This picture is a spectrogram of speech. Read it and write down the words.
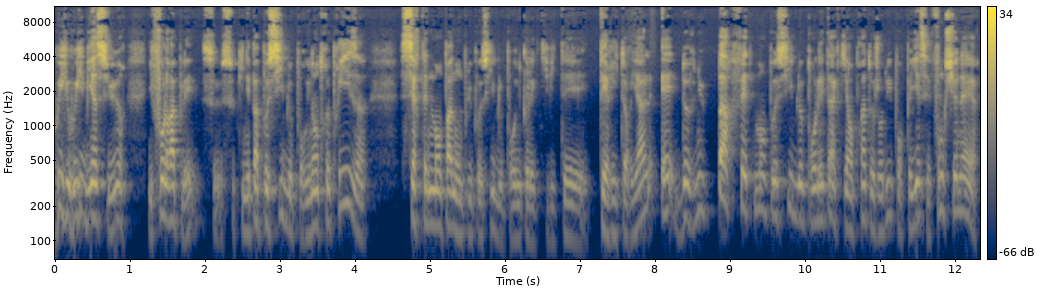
Oui, oui, bien sûr. Il faut le rappeler. Ce, qui n'est pas possible pour une entreprise, certainement pas non plus possible pour une collectivité territoriale, est devenu parfaitement possible pour l'État qui emprunte aujourd'hui pour payer ses fonctionnaires.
